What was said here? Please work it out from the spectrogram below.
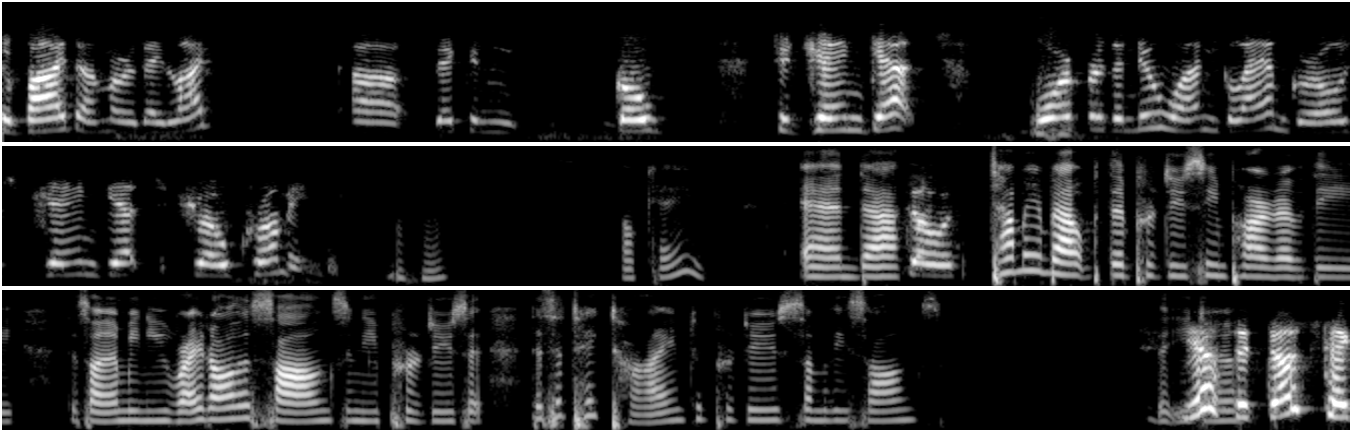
to buy them or they like, uh, they can go to Jane Getz. hmm Or for the new one, Glam Girls, Jane Getz Joe Crummey. hmm Okay. And uh, So, tell me about the producing part of the the song. I mean, you write all the songs and you produce it. Does it take time to produce some of these songs yes, do? it does take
